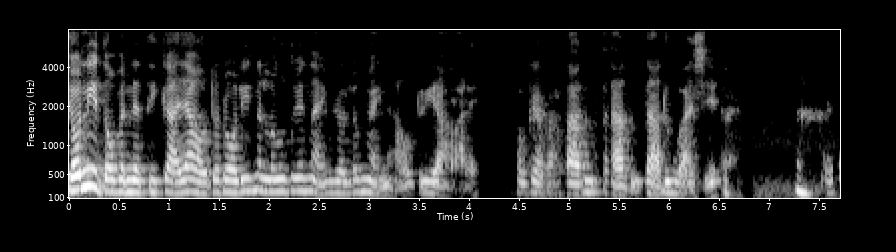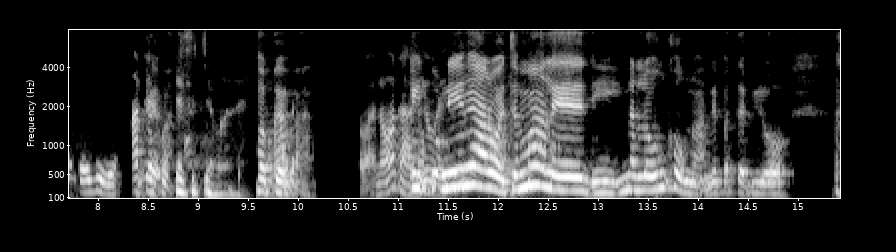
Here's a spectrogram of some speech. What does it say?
ယောနိသောဗနတိကာယကိုတော်တော်လေးနှလုံးသွင်းနိုင်ပြီးတော့လုံနိုင်တာကိုတွေ့ရပါတယ်ဟုတ်ကဲ့ပါသာဓုသာဓုသာဓုပါရှင်အတက်ပါကျေးဇူးတင်ပါတယ်ဟုတ်ကဲ့ပါပါနော်ဒါလေးကိုနင်းကတော့ကျမလည်းဒီနှလုံးခုန်တာနဲ့ပတ်သက်ပြီးတော့အ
